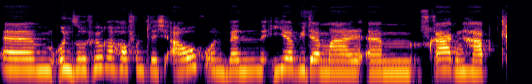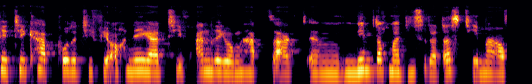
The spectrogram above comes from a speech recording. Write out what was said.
Ähm, unsere Hörer hoffentlich auch. Und wenn ihr wieder mal ähm, Fragen habt, Kritik habt, positiv wie auch negativ, Anregungen habt, sagt, ähm, nehmt doch mal dies oder das Thema auf,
